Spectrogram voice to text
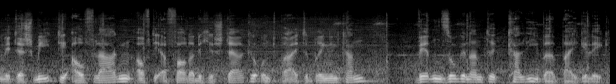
Damit der Schmied die Auflagen auf die erforderliche Stärke und Breite bringen kann, werden sogenannte Kaliber beigelegt.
